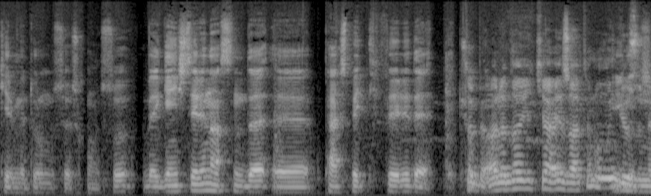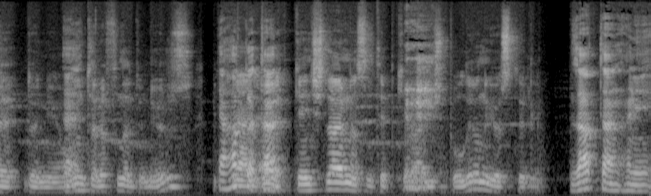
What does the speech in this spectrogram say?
girme durumu söz konusu. Ve gençlerin aslında e, perspektifleri de çok... Tabii arada hikaye zaten onun İlginç. gözüne dönüyor. Onun Evet. tarafına dönüyoruz. Ya hakikaten Yani evet, gençler nasıl tepki vermiş bu olaya onu gösteriyor. Zaten hani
